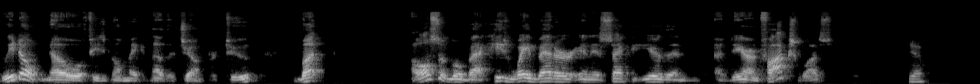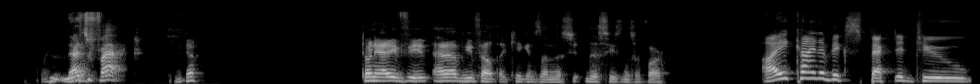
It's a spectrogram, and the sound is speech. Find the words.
We don't know if he's going to make another jump or two, but also go back. He's way better in his second year than uh, De'Aaron Fox was. Yeah, that's a fact. Yeah. Tony, how have you how have you felt that Keegan's done this this season so far? I kind of expected to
